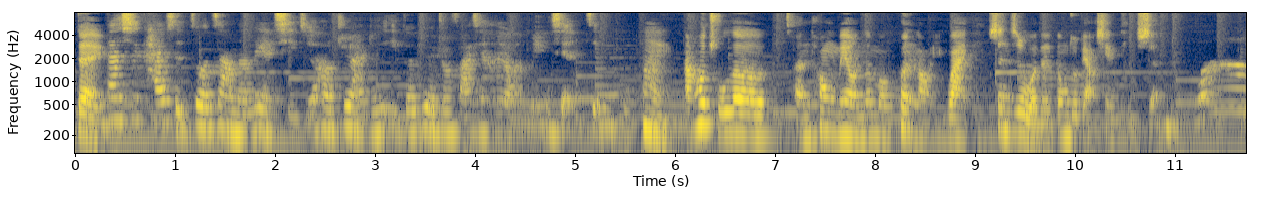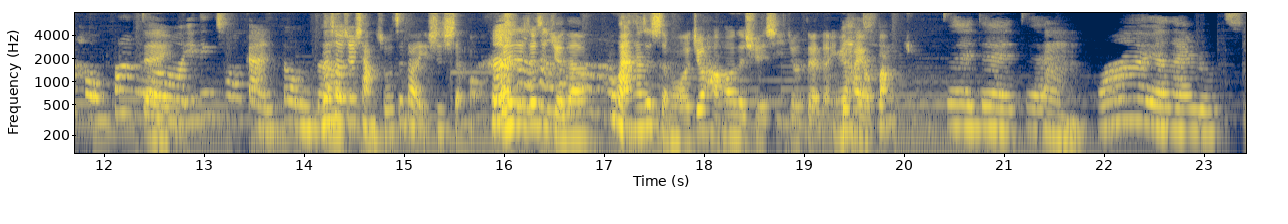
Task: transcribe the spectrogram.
对，但是开始做这样的练习之后，居然就是一个月就发现它有很明显进步。嗯，然后除了疼痛没有那么困扰以外，甚至我的动作表现提升。哇，好棒哦！对，一定超感动的。那时候就想说，这到底是什么？但是就是觉得，不管它是什么，我就好好的学习就对了，因为它有帮助。对对对，嗯，哇，原来如此。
